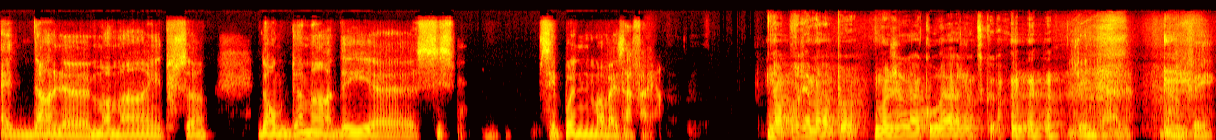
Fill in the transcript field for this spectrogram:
être, dans le moment et tout ça. Donc, demander, euh, c'est pas une mauvaise affaire. Non, vraiment pas. Moi, je l'encourage, en tout cas. Génial. Parfait.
